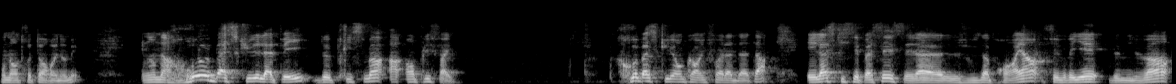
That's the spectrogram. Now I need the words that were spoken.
On a entre-temps renommé. Et on a rebasculé l'API de Prisma à Amplify. Rebasculé encore une fois la data. Et là, ce qui s'est passé, c'est là, je vous apprends rien. Février 2020,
